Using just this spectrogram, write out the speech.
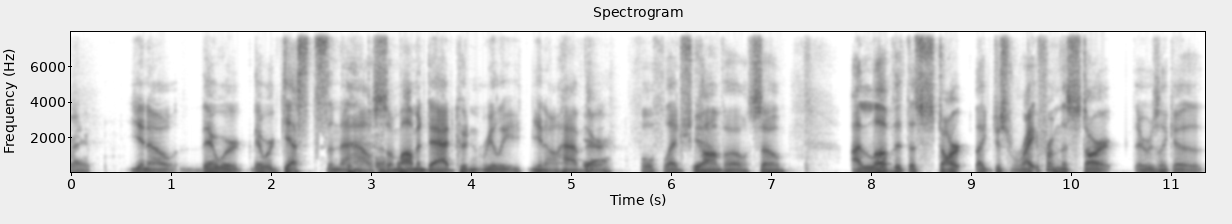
Right. You know there were there were guests in the house so mom and dad couldn't really you know have their Yeah. full-fledged Yeah. convo so i love that the start like just right from the start there was like a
